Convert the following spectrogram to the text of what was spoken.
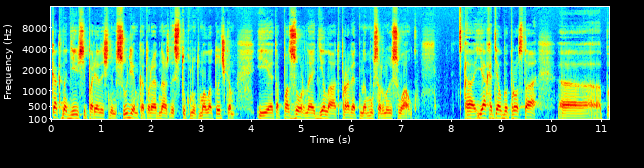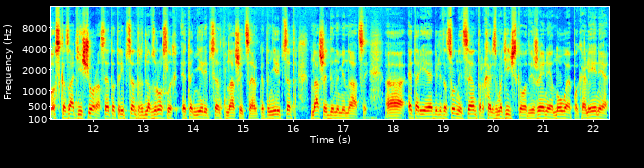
Как, надеюсь, и порядочным судьям, которые однажды стукнут молоточком и это позорное дело отправят на мусорную свалку. Э, я хотел бы просто сказать еще раз, этот репцентр для взрослых – это не репцентр нашей церкви, это не репцентр нашей деноминации. Э, это реабилитационный центр харизматического движения «Новое поколение»,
